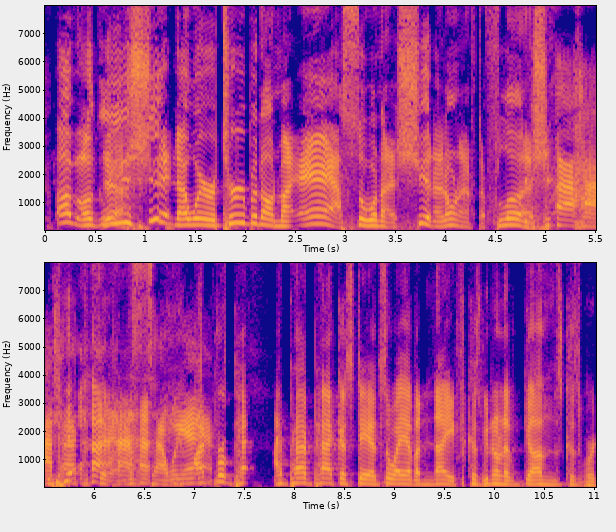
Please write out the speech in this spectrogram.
I'm ugly Yeah. as shit, and I wear a turban on my ass, so when I shit, I don't have to flush. Ha ha, Pakistan. This is how we act. I'm from pa- I'm pa- Pakistan, so I have a knife because we don't have guns because we're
